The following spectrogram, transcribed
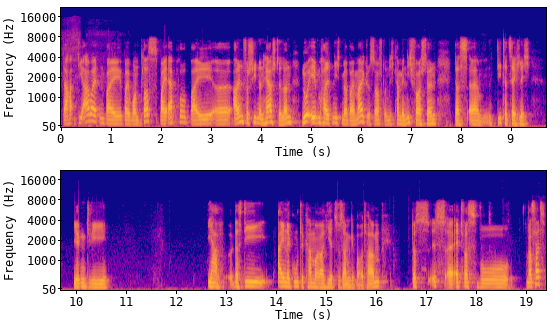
da, die arbeiten bei, bei OnePlus, bei Apple, bei äh, allen verschiedenen Herstellern, nur eben halt nicht mehr bei Microsoft und ich kann mir nicht vorstellen, dass ähm, die tatsächlich irgendwie, ja, dass die eine gute Kamera hier zusammengebaut haben. Das ist äh, etwas, wo, was halt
